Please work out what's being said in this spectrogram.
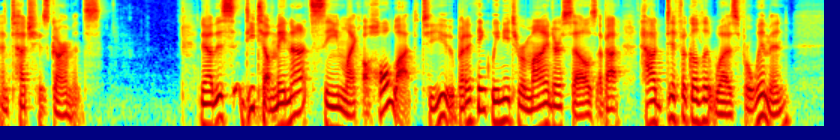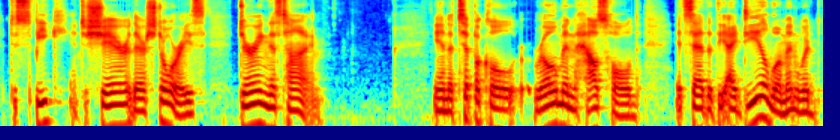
and touch his garments. Now, this detail may not seem like a whole lot to you, but I think we need to remind ourselves about how difficult it was for women to speak and to share their stories during this time. In a typical Roman household, it said that the ideal woman would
